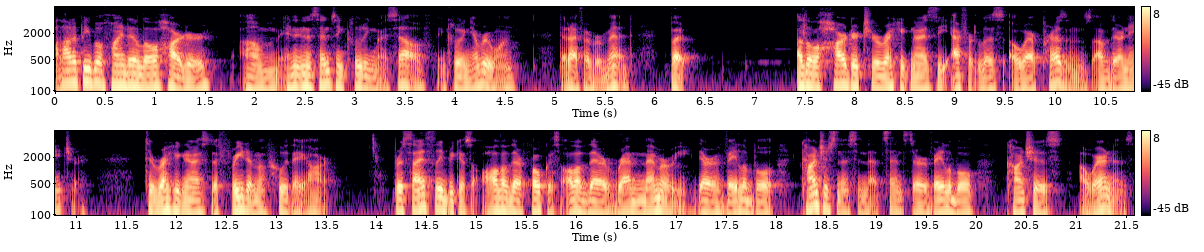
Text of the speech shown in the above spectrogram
A lot of people find it a little harder, um, and in a sense, including myself, including everyone that I've ever met, but a little harder to recognize the effortless, aware presence of their nature, to recognize the freedom of who they are precisely because all of their focus, all of their REM memory, their available consciousness in that sense, their available conscious awareness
